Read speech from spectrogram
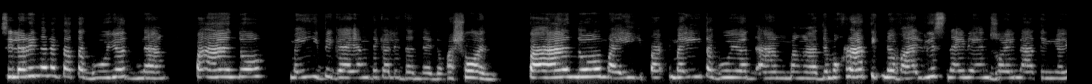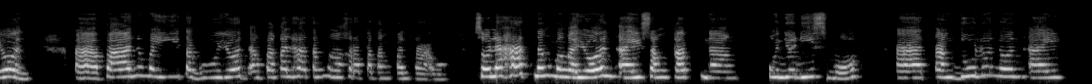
Sila rin na nagtataguyod ng paano maiibigay ang dekalidad na edukasyon. Paano mai, maiitaguyod ang mga democratic na values na ini-enjoy natin ngayon. Uh, paano maiitaguyod ang pangkalahatang mga karapatang pantao. So lahat ng mga yon ay sangkap ng unionismo at ang dulo nun ay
